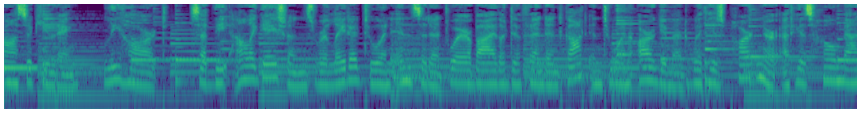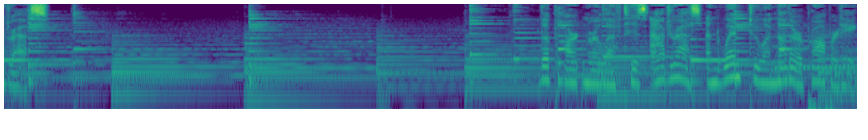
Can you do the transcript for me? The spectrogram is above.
Prosecuting, Lee Hart, said the allegations related to an incident whereby the defendant got into an argument with his partner at his home address. The partner left his address and went to another property.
